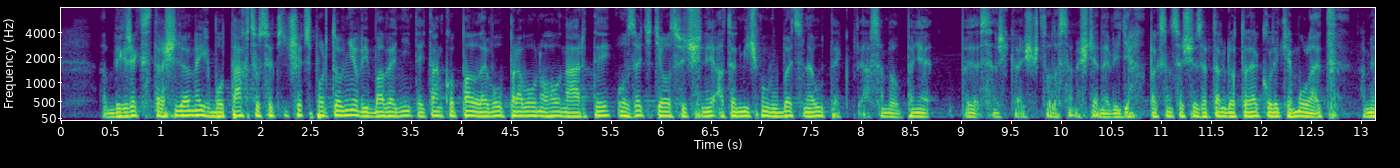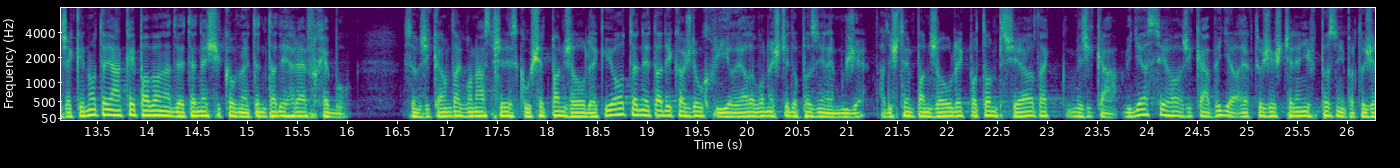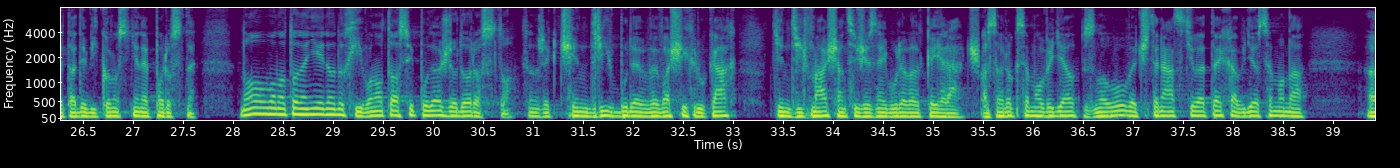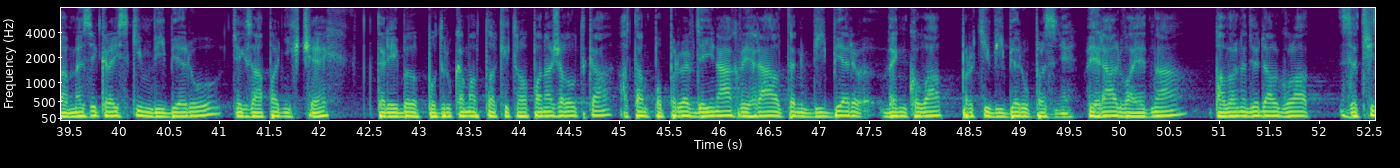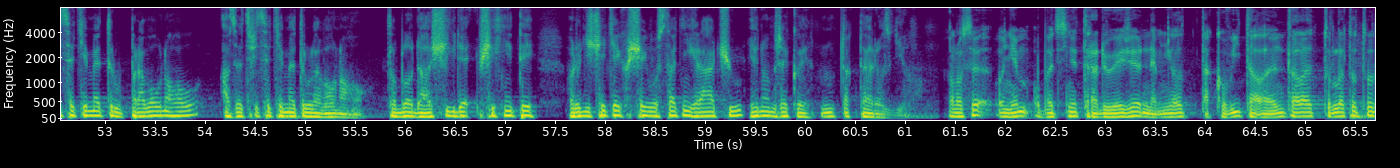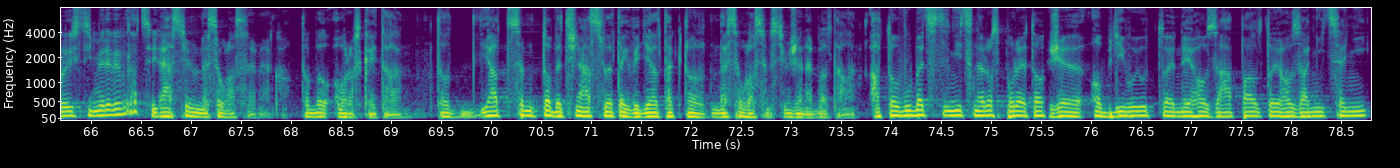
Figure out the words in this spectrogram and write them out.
bych řekl, strašidelných botách, co se týče sportovního vybavení. Teď tam kopal levou, pravou nohou nárty, ozeď tělocvičny a ten míč mu vůbec neutek. Já jsem byl úplně jsem říkal, že tohle jsem ještě neviděl. Pak jsem se ještě zeptal, kdo to je, kolik je mu let. A mi řekl, no to je nějaký Pavel Nedvěd, ten je šikovný, ten tady hraje v Chebu jsem říkal, tak on nás přijde zkoušet pan Žaludek. Jo, ten je tady každou chvíli, ale on ještě do Plzně nemůže. A když ten pan Žaludek potom přijel, tak mi říká, viděl jsi ho? Říká, viděl. A jak to, že ještě není v Plzni, protože tady výkonnostně neporoste. No, ono to není jednoduchý, ono to asi půjde až do dorostu. Jsem řekl, čím dřív bude ve vašich rukách, tím dřív má šanci, že z něj bude velký hráč. A za rok jsem ho viděl znovu ve 14 letech a viděl jsem ho na eh, mezikrajským výběru těch západních Čech, který byl pod rukama taky toho pana Žaloutka a tam poprvé v dějinách vyhrál ten výběr venkova proti výběru Plzně. Vyhrál 2-1, Pavel Nedvěd dal gola ze 30 metrů pravou nohou a ze 30 metrů levou nohou. To bylo další, kde všichni ty rodiče těch všech ostatních hráčů jenom řekli, hm, tak to je rozdíl. Ono se o něm obecně traduje, že neměl takový talent, ale tohle to do jistý míry vyvrací. Já s tím nesouhlasím. Jako. To byl obrovský talent to, já jsem to ve 13 letech viděl, tak to nesouhlasím s tím, že nebyl talent. A to vůbec nic nerozporuje to, že obdivuju ten jeho zápal, to jeho zanícení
